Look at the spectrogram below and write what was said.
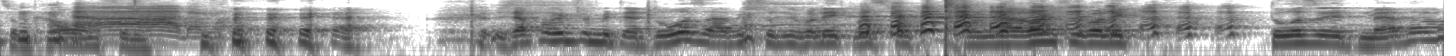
zum Kauen. ja, zum ich habe vorhin schon mit der Dose ich schon überlegt, was für, da habe ich schon überlegt, Dose it matter.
